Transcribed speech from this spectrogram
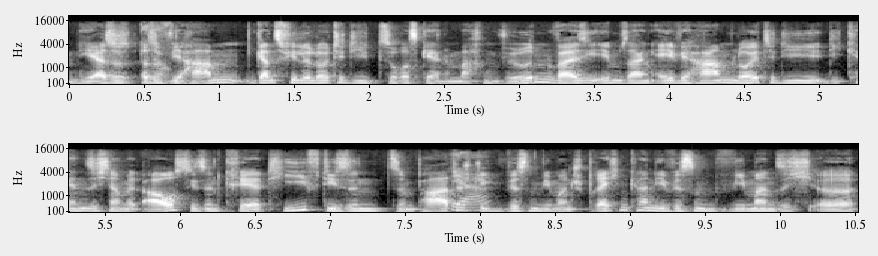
Nee, also, also genau. wir haben ganz viele Leute, die sowas gerne machen würden, weil sie eben sagen, ey, wir haben Leute, die, die kennen sich damit aus, die sind kreativ, die sind sympathisch, ja. die wissen, wie man sprechen kann, die wissen, wie man sich äh,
